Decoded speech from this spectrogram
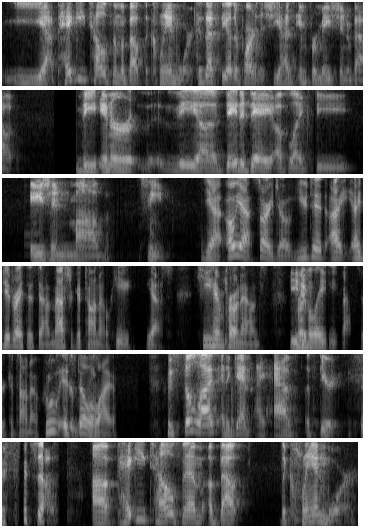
yeah, Peggy tells them about the clan war because that's the other part of this. She has information about the inner, the uh, day to day of like the Asian mob scene. Yeah. Oh yeah. Sorry, Joe. You did. I I did write this down. Master Katano. He. Yes. He him pronouns He- for the lady Master Katano, who is still alive. who's still alive. And again, I have a theory. so, uh, Peggy tells them about the clan war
